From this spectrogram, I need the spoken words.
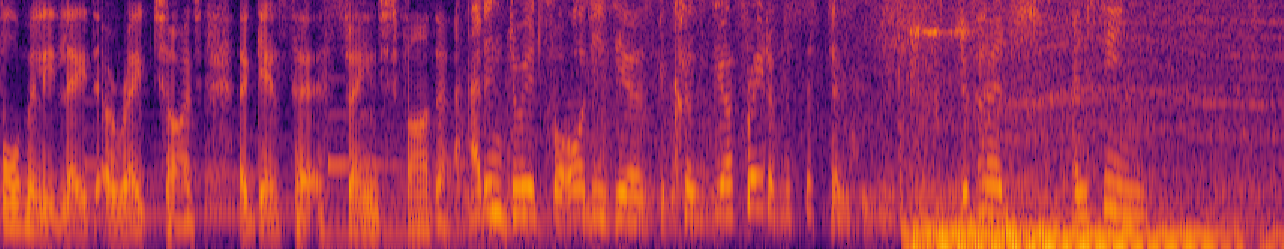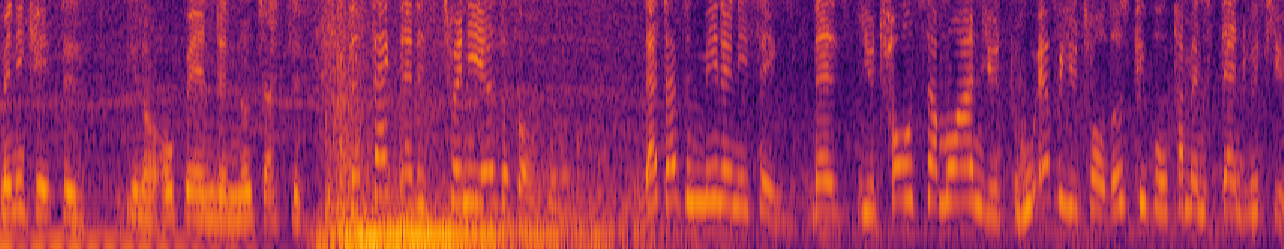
formally laid a rape charge against her estranged father. I didn't do it for all these years because you're afraid of the system. You've heard and seen many cases, you know, opened and no justice. The fact that it's 20 years ago, that doesn't mean anything. There's you told someone, you whoever you told, those people will come and stand with you.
